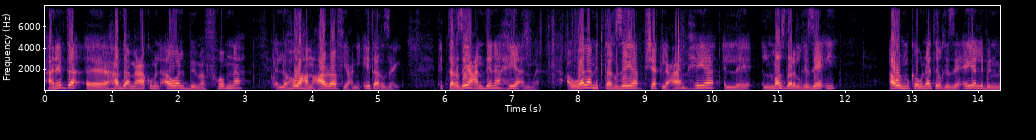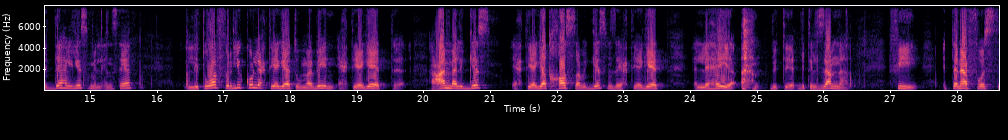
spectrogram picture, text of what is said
هنبدأ آه هبدأ معاكم الأول بمفهومنا اللي هو هنعرف يعني إيه تغذية. التغذية عندنا هي أنواع. أولا التغذية بشكل عام هي ال- المصدر الغذائي أو المكونات الغذائية اللي بنمدها لجسم الإنسان لتوفر ليه كل احتياجاته ما بين احتياجات عامة للجسم احتياجات خاصة بالجسم زي احتياجات اللي هي بت- بتلزمنا في التنفس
